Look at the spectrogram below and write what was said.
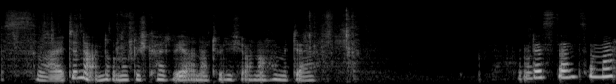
Das zweite, eine andere Möglichkeit wäre natürlich auch noch mit der das dann zu machen.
